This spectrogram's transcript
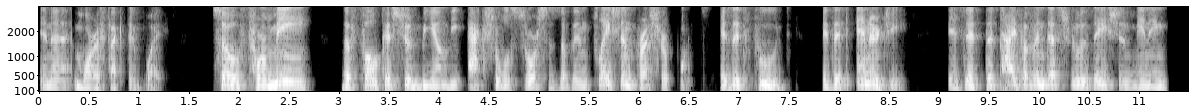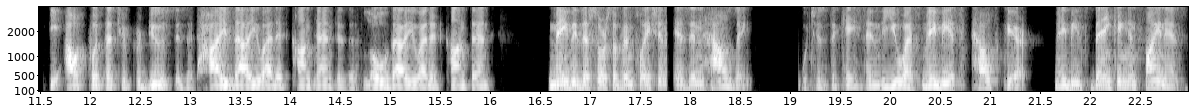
in a more effective way. So for me, the focus should be on the actual sources of inflation pressure points. Is it food? Is it energy? Is it the type of industrialization, meaning the output that you produce? Is it high value added content? Is it low value added content? Maybe the source of inflation is in housing, which is the case in the US. Maybe it's healthcare. Maybe it's banking and finance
